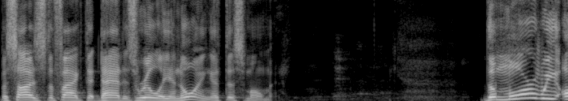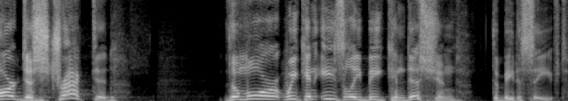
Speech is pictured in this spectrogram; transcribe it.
besides the fact that dad is really annoying at this moment. The more we are distracted, the more we can easily be conditioned to be deceived.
